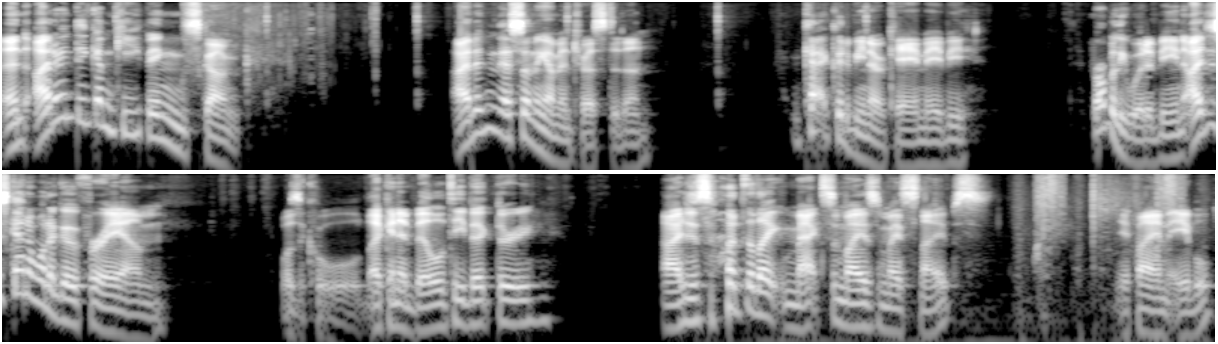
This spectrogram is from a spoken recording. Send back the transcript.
And I don't think I'm keeping Skunk. I don't think that's something I'm interested in. Cat could have been okay, maybe. Probably would have been. I just kind of want to go for a, um, what's it called? Like an ability victory. I just want to, like, maximize my snipes. If I am able.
